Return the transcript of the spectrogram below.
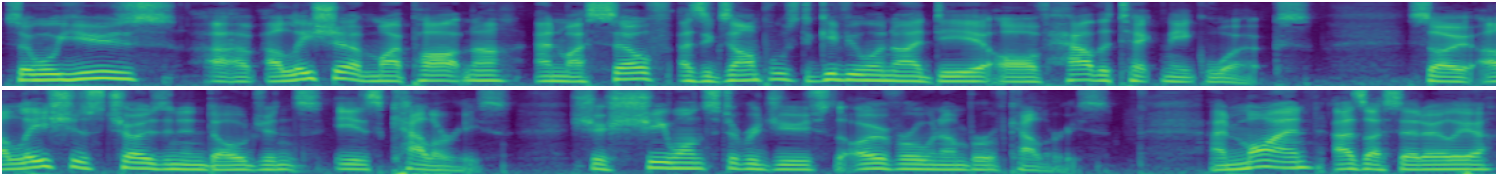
So, we'll use uh, Alicia, my partner, and myself as examples to give you an idea of how the technique works. So, Alicia's chosen indulgence is calories. So, she wants to reduce the overall number of calories. And mine, as I said earlier,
